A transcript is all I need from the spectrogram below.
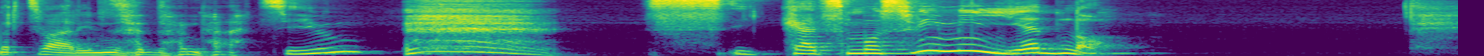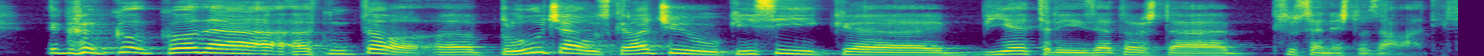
mrcvarim za donaciju. Kad smo svi mi jedno, ko, da to, pluća uskraćuju kisik vjetri zato što su se nešto zavadili.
